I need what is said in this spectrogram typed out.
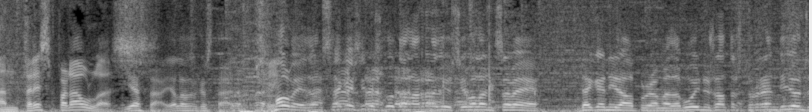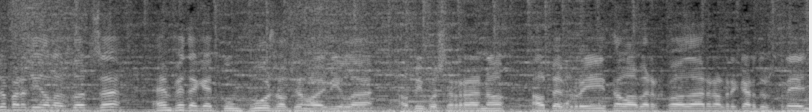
En tres paraules. Ja està, ja l'has gastat. Sí. Molt bé, doncs segueixin escoltant la ràdio si volen saber de què anirà el programa d'avui. Nosaltres tornarem dilluns a partir de les 12. Hem fet aquest confús, el Eloi Vila, el Pipo Serrano, el Pep Ruiz, l'Albert Joder, el Ricard Ostrell,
